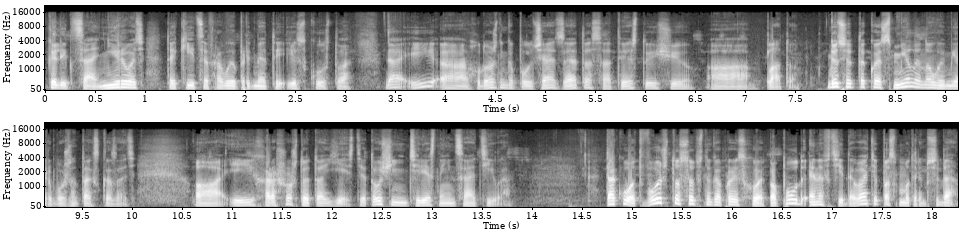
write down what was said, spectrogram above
коллекционировать такие цифровые предметы искусства, да, и а, художника получает за это соответствующую а, плату. То есть это такой смелый новый мир, можно так сказать. А, и хорошо, что это есть. Это очень интересная инициатива. Так вот, вот что, собственно происходит. По поводу NFT, давайте посмотрим сюда.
